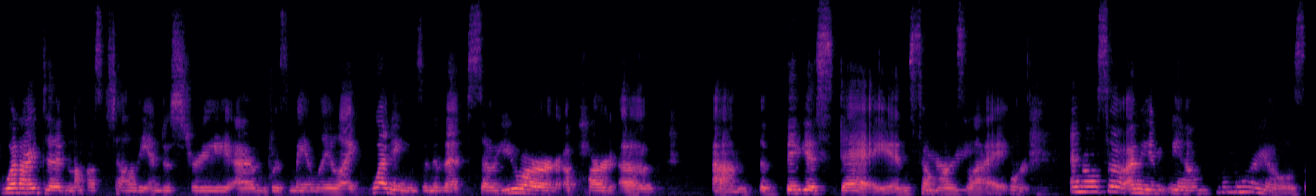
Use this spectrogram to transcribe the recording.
what I did in the hospitality industry um, was mainly like weddings and events. So you are a part of um, the biggest day in someone's Very life, important. and also, I mean, you know, memorials,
